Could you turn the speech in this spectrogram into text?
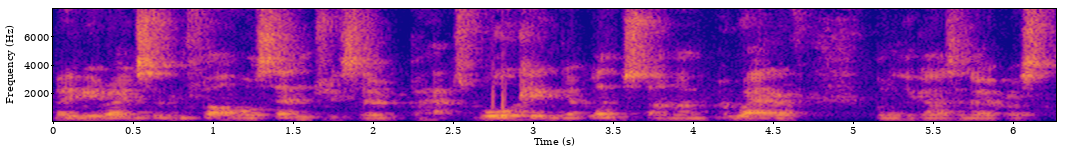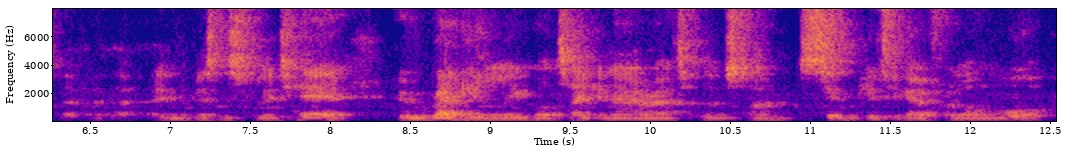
maybe arrange something far more sedentary. So perhaps walking at lunchtime. I'm aware of one of the guys I know across the, uh, in the business village here who regularly will take an hour out at lunchtime simply to go for a long walk.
